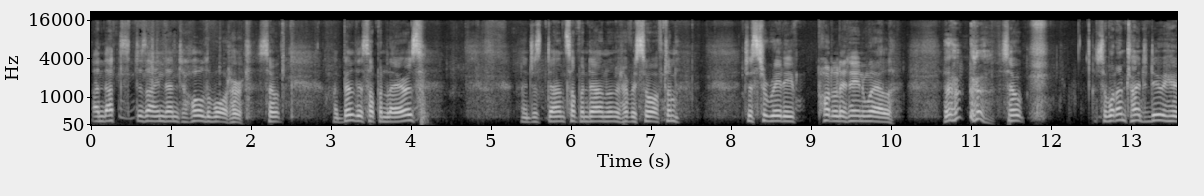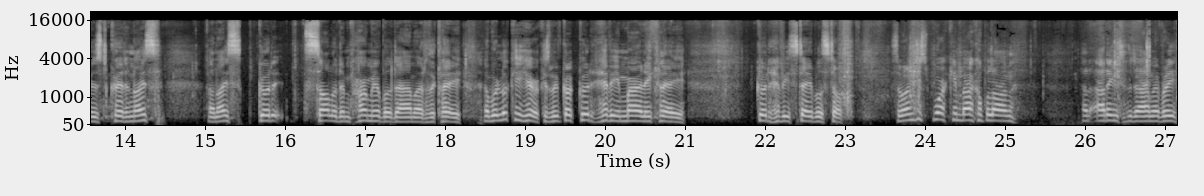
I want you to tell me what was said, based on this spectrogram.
And that's designed then to hold the water. So I build this up in layers and just dance up and down on it every so often just to really puddle it in well. so, so what I'm trying to do here is to create a nice, a nice, good, solid, impermeable dam out of the clay. And we're lucky here because we've got good, heavy marley clay, good, heavy, stable stuff. So I'm just working back up along and adding to the dam every,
